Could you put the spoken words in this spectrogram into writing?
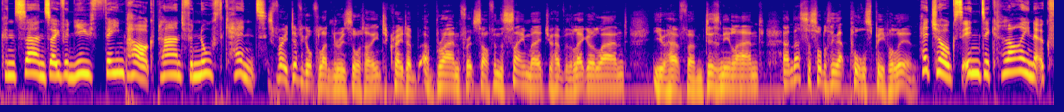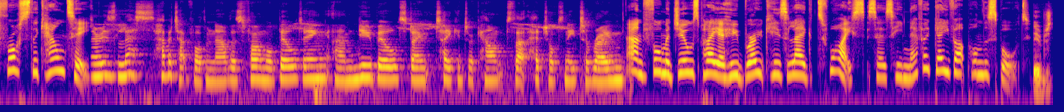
concerns over new theme park planned for North Kent. It's very difficult for London Resort, I think, to create a, a brand for itself in the same way that you have with Legoland, you have um, Disneyland, and that's the sort of thing that pulls people in. Hedgehogs in decline across the county. There is less habitat for them now. There's far more building. Um, new builds don't take into account that hedgehogs need to roam. And former Gills player who broke his leg twice says he never gave up on the sport. It was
